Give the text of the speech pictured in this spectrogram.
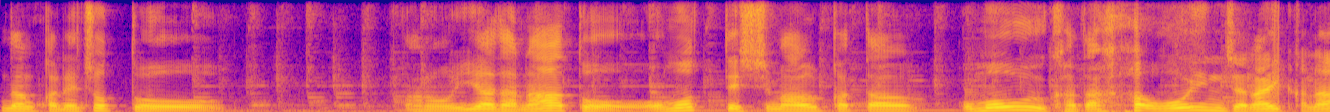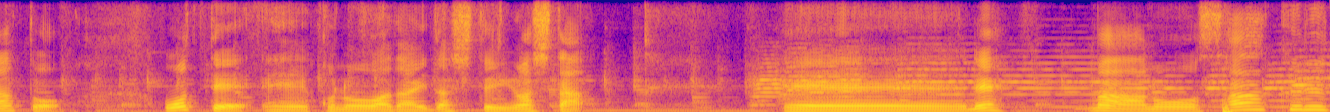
なんかねちょっとあの嫌だなと思ってしまう方思う方が多いんじゃないかなと思って、えー、この話題出してみました。えー、ねまああのサークル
